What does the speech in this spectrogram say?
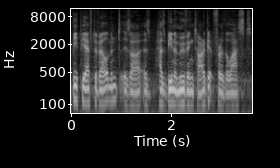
BPF development is a, is, has been a moving target for the last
